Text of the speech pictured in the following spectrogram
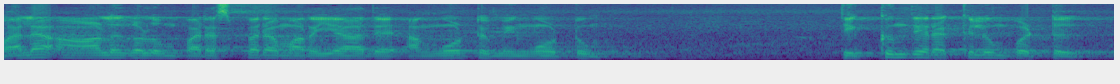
പല ആളുകളും പരസ്പരം അറിയാതെ അങ്ങോട്ടും ഇങ്ങോട്ടും തിക്കും തിരക്കിലും പെട്ട്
